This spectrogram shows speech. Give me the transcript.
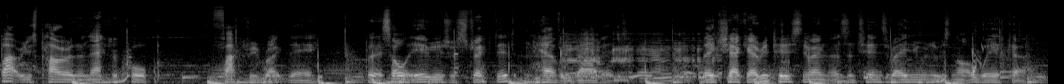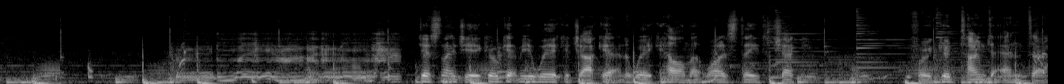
Battery is powering the Necrocorp factory right there, but this whole area is restricted and heavily guarded. They check every person who enters and turns away anyone who is not a worker. Just an idea, go get me a worker jacket and a worker helmet while I stay to check for a good time to enter.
